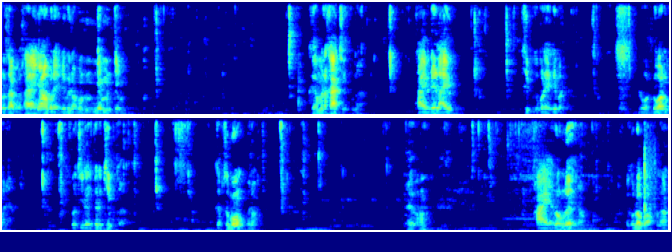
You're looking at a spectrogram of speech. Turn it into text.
กหน่อยใส่หอดมะเขือได้พี่น้องเราใส่กับใส่เงาไปเลยด้พี่น้องมันเนี่ยมันเต็มเครื่องมันราคาจิบนะไทยได้หลายคลิปกับอะไรได้บ้างโหลดร้อนมาเนี่ยโหลดทีเดียวก็ได้คลิปเกือบสมองพี่น้องเฮ้ยเหรอไทยลงเลยเนาะแล้วก็ลบออกนะ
